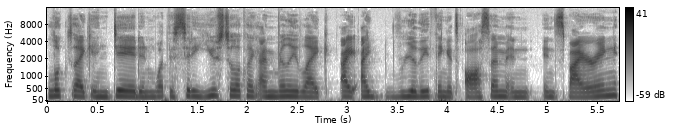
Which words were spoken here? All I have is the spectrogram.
looked like and did and what the city used to look like. I'm really like I, I really think it's awesome and inspiring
